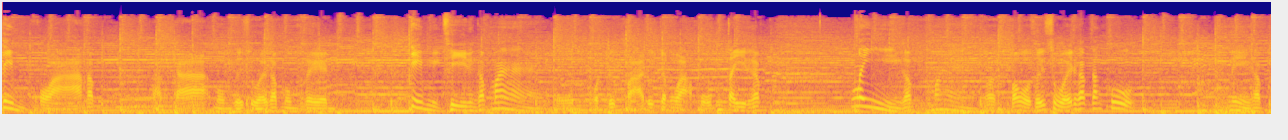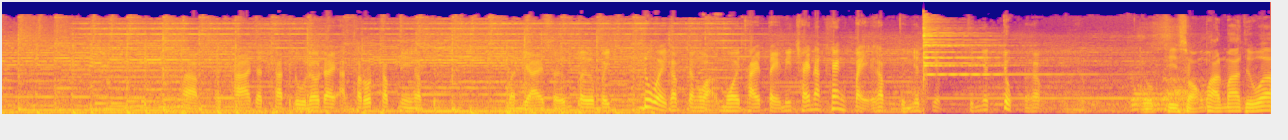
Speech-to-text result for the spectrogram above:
จิ้มขวาครับภาพช้ามุมสวยๆครับมุมเพลนจิ้มอีกทีหนึงครับแม่เดินกดด้วยขวาดูจังหวะผมตีครับนี่ครับแม่ก็โต้สวยๆนะครับทั้งคู่ นี่ครับภาพช้าๆชัดๆดูแล้วได้อัธรสครับนี่ครับ บรรยายเสริมเติมไปด้วยครับจังหวะมวยไทยเตะนี่ใช้นักแข้งเตะครับถึงจะเจ็บถึงจะจุกนะครับยกที่ 2 ผ่านมาถือว่า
